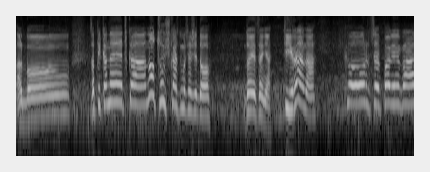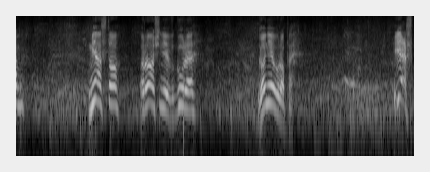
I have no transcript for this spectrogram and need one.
albo zapiekaneczka, no coś w każdym razie do, do jedzenia. Tirana, kurczę, powiem wam, miasto rośnie w górę, goni Europę. Jest!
